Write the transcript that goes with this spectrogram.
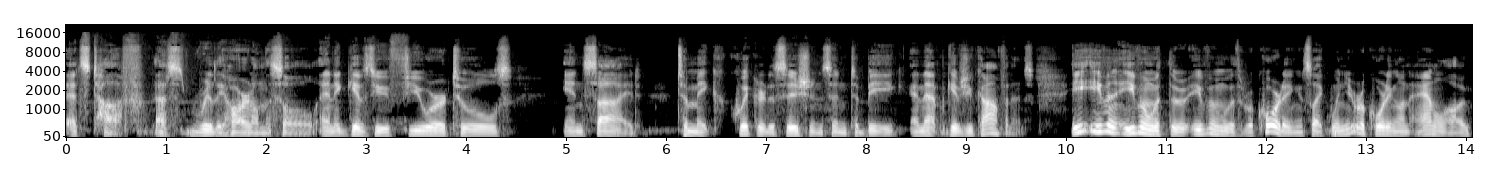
it's tough. That's really hard on the soul, and it gives you fewer tools inside to make quicker decisions and to be, and that gives you confidence. E- even even with the even with recording, it's like when you're recording on analog,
